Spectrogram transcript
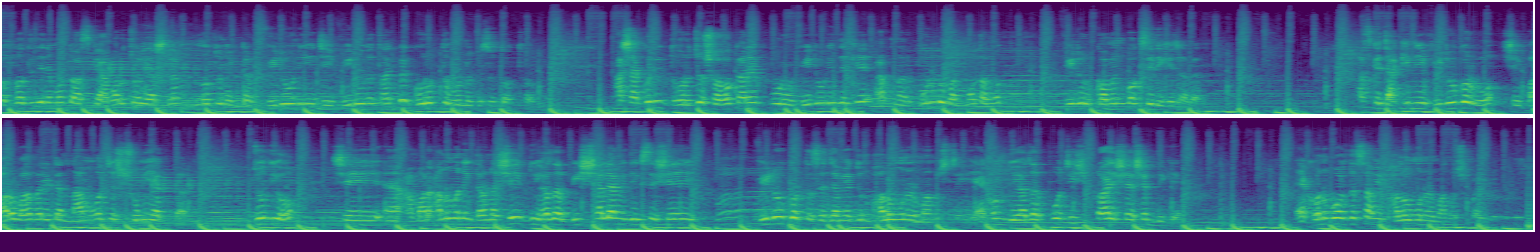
তো প্রতিদিনের মতো আজকে আবারও চলে আসলাম নতুন একটা ভিডিও নিয়ে। যে ভিডিওতে থাকবে গুরুত্বপূর্ণ কিছু তথ্য। আশা করি ধৈর্য সহকারে পুরো ভিডিওটি দেখে আপনার মূল্যবান মতামত ভিডিওর কমেন্ট বক্সে লিখে যাবেন। আজকে যাকে নিয়ে ভিডিও করব, সেই বারো বাহাদারিটার নাম হচ্ছে সুমি আক্তার। যদিও সে আমার আনুমানিক ধারণা সেই দুই হাজার বিশ সালে আমি দেখছি সে ভিডিও করতেছে যে আমি একজন ভালো মনের মানুষ চাই। এখন দুই হাজার পঁচিশ প্রায় শেষের দিকে। এখনও বলতেছে আমি ভালো মনের মানুষ পাই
